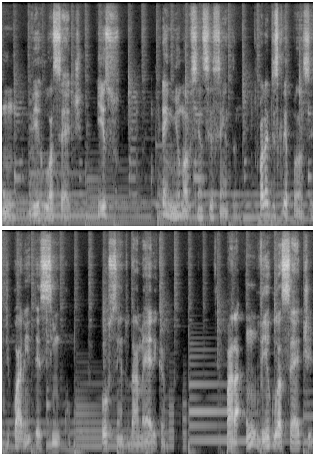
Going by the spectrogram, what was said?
1,7%. Isso em 1960. Olha a discrepância de 45% da América para 1,7%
